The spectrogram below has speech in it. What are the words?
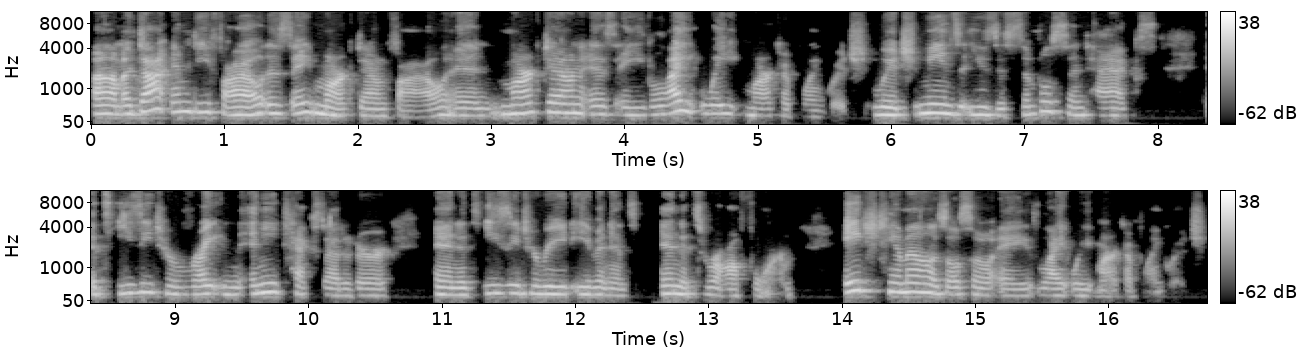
um, a .md file is a markdown file, and markdown is a lightweight markup language, which means it uses simple syntax, it's easy to write in any text editor, and it's easy to read even in its, in its raw form. HTML is also a lightweight markup language.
